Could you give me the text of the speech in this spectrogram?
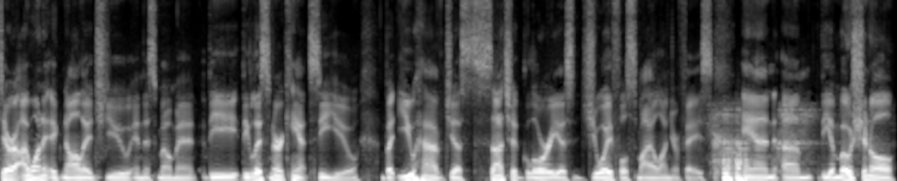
Darragh, I want to acknowledge you in this moment. The the listener can't see you, but you have just such a glorious, joyful smile on your face, and um, the emotional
